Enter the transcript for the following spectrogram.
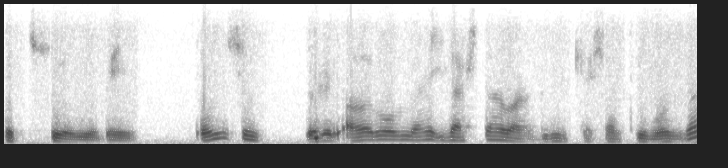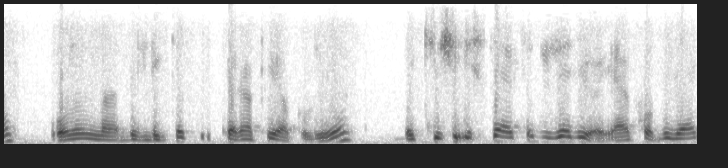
tepkisi veriyor beyin. Onun için böyle ağır olmayan ilaçlar var günlük yaşantıyı bozan. Onunla birlikte terapi yapılıyor ve kişi isterse düzeliyor. Yani fobiler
